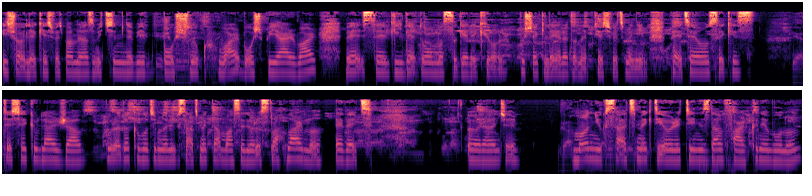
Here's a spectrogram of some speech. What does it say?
e, şöyle keşfetmem lazım. İçimde bir boşluk var, boş bir yer var ve sevgiyle dolması gerekiyor. Bu şekilde Yaradan'ı hep keşfetmeliyim. PT 18 Teşekkürler Rav. Burada kıvılcımları yükseltmekten bahsediyor. Islahlar mı? Evet. Öğrenci. Man yükseltmek diye öğrettiğinizden farkı ne bunun?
